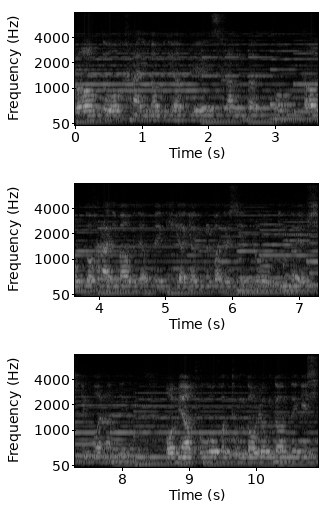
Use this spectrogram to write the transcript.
더욱더 하나님 아버지 앞에 사랑받고 더욱더 하나님 아버지 앞에 귀하게 여김을 받을 수 있도록 인도하여 주시길 원합니다. 몸이 아프고 고통과 어려움 가운데 계신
